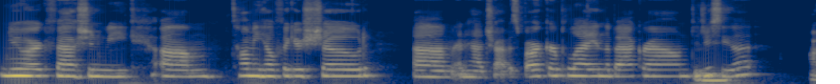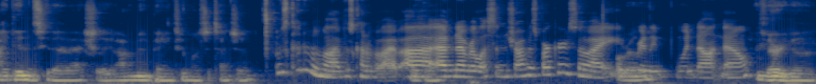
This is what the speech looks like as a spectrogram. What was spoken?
New York Fashion Week. Um, Tommy Hilfiger showed um, and had Travis Barker play in the background. Did you Mhm. see that? I didn't see that actually. I haven't been paying too much attention. It was kind of a vibe. It was kind of a vibe. Uh, I've never listened to Travis Barker, so I Oh, really? really would not know. He's very good.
